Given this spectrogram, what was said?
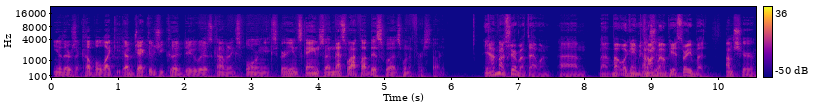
you know there's a couple like objectives you could do. It was kind of an exploring experience game. So, and that's what I thought this was when it first started. Yeah, I'm not sure about that one. Um, about what game you're talking sure. about on PS3, but I'm sure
